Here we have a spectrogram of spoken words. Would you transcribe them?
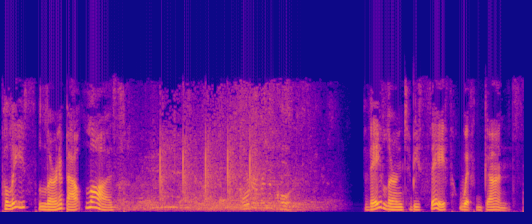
Police learn about laws. Order in the court. They learn to be safe with guns.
